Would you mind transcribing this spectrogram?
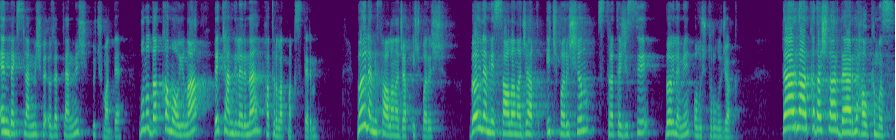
endekslenmiş ve özetlenmiş 3 madde. Bunu da kamuoyuna ve kendilerine hatırlatmak isterim. Böyle mi sağlanacak iç barış? Böyle mi sağlanacak iç barışın stratejisi böyle mi oluşturulacak? Değerli arkadaşlar, değerli halkımız,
